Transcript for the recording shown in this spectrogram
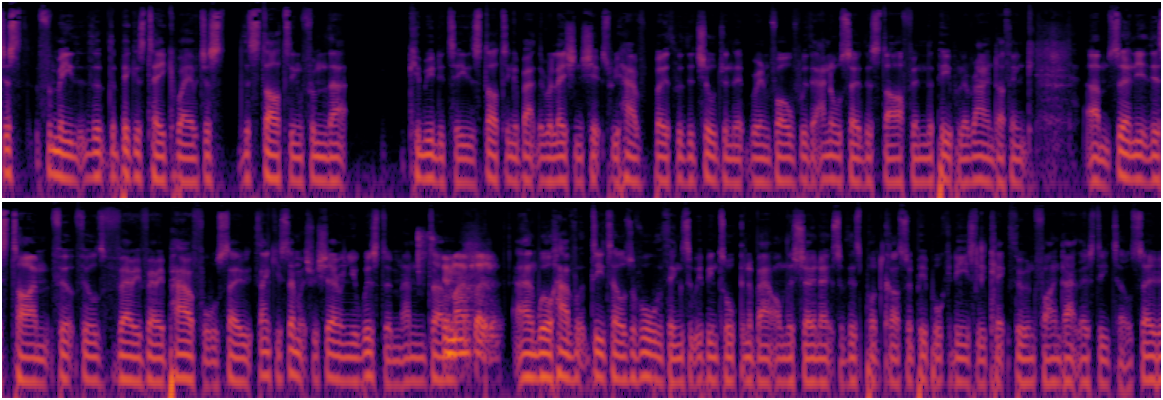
just for me the the biggest takeaway of just the starting from that community, the starting about the relationships we have both with the children that we're involved with and also the staff and the people around. I think um, certainly at this time feel, feels very very powerful. So thank you so much for sharing your wisdom, and um, my pleasure. and we'll have details of all the things that we've been talking about on the show notes of this podcast, so people can easily click through and find out those details. So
